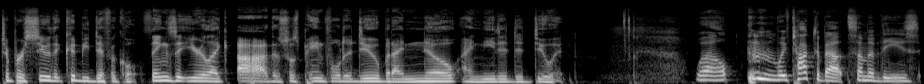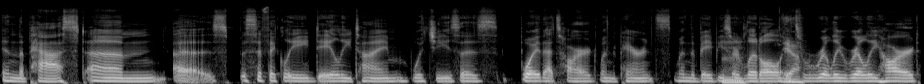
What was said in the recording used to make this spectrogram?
to pursue that could be difficult things that you're like ah this was painful to do but i know i needed to do it well, we've talked about some of these in the past, um, uh, specifically daily time with Jesus. Boy, that's hard when the parents, when the babies mm, are little. Yeah. It's really, really hard.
